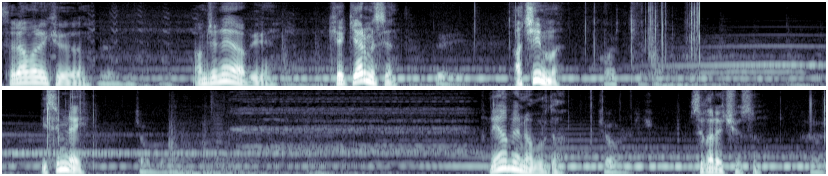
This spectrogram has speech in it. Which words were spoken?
Selamünaleyküm. Amca ne yapıyorsun? Kek yer misin? Açayım mı? Kaçtı. İsim ne? Tamam. Ne yapıyorsun ha burada? İç. Sigara içiyorsun. Evet.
